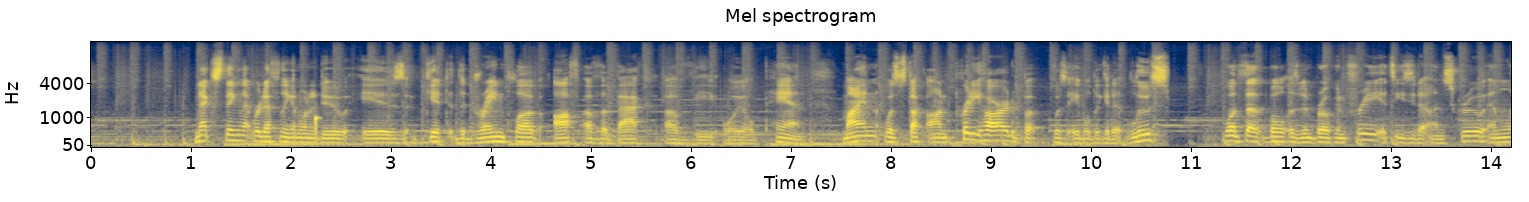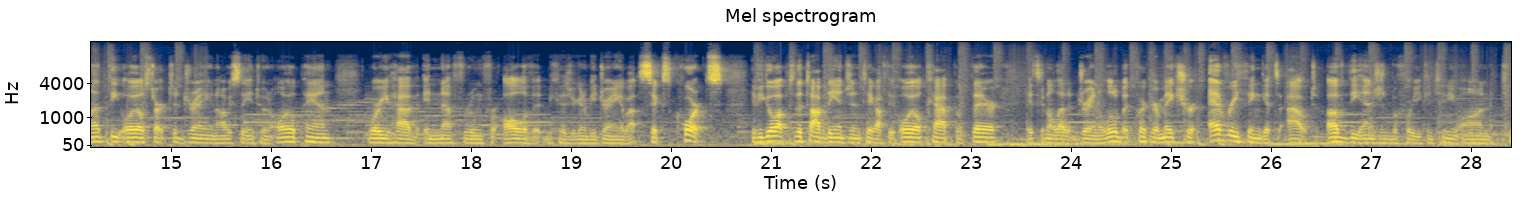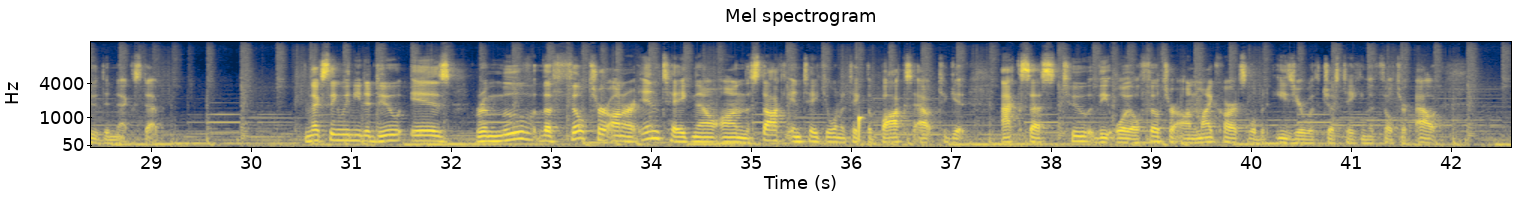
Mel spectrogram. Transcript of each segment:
Next thing that we're definitely going to want to do is get the drain plug off of the back of the oil pan. Mine was stuck on pretty hard, but was able to get it loose. Once that bolt has been broken free, it's easy to unscrew and let the oil start to drain, obviously into an oil pan where you have enough room for all of it because you're going to be draining about six quarts. If you go up to the top of the engine and take off the oil cap up there, it's going to let it drain a little bit quicker. Make sure everything gets out of the engine before you continue on to the next step. Next thing we need to do is remove the filter on our intake. Now on the stock intake, you want to take the box out to get access to the oil filter. On my car, it's a little bit easier with just taking the filter out.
